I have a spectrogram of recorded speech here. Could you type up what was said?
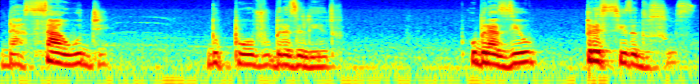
da saúde do povo brasileiro. O Brasil precisa do SUS.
